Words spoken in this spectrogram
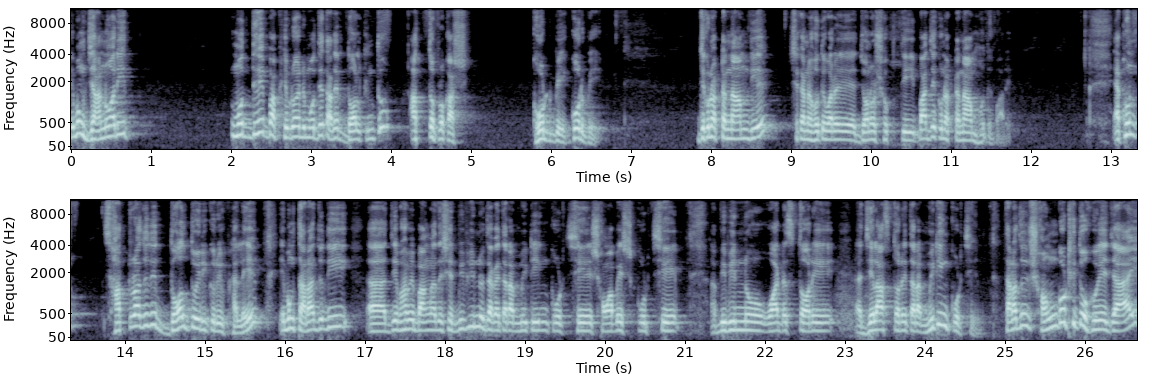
এবং জানুয়ারির মধ্যে বা ফেব্রুয়ারির মধ্যে তাদের দল কিন্তু আত্মপ্রকাশ ঘটবে, করবে। যে কোনো একটা নাম দিয়ে, সেখানে হতে পারে জনশক্তি বা যে কোনো একটা নাম হতে পারে। এখন ছাত্ররা যদি দল তৈরি করে ফেলে এবং তারা যদি যেভাবে বাংলাদেশের বিভিন্ন জায়গায় তারা মিটিং করছে, সমাবেশ করছে, বিভিন্ন ওয়ার্ড স্তরে, জেলা স্তরে তারা মিটিং করছে, তারা যদি সংগঠিত হয়ে যায়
